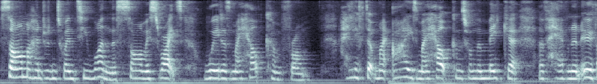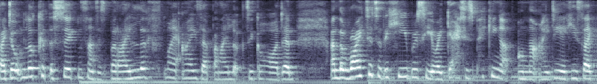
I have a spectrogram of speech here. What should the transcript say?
Psalm 121, the psalmist writes, Where does my help come from? I lift up my eyes. My help comes from the maker of heaven and earth. I don't look at the circumstances, but I lift my eyes up and I look to God. And, and the writer to the Hebrews here, I guess, is picking up on that idea. He's like,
